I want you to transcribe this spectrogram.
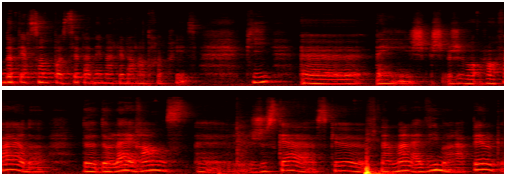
de personnes possibles à démarrer leur entreprise. Puis, euh, ben, je, vais faire de, de, l'errance euh, jusqu'à ce que finalement la vie me rappelle que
